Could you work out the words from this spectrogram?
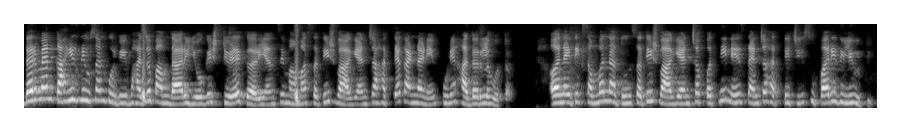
दरम्यान काहीच दिवसांपूर्वी भाजप आमदार योगेश टिळेकर यांचे मामा सतीश वाघ यांच्या हत्याकांडाने पुणे हादरलं होतं. अनैतिक संबंधातून सतीश वाघ यांच्या पत्नीनेच त्यांच्या हत्येची सुपारी दिली होती.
